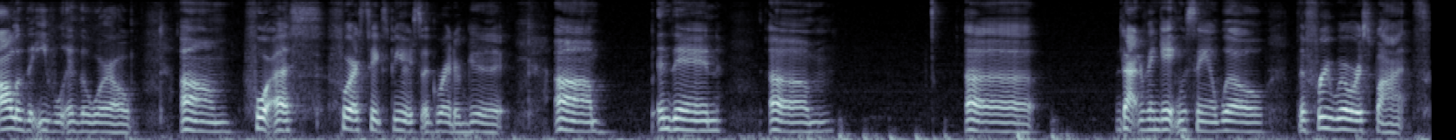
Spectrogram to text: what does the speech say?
all of the evil in the world um, for us for us to experience a greater good. Um, and then um, uh, Dr. Van Gaten was saying, well, the free will response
